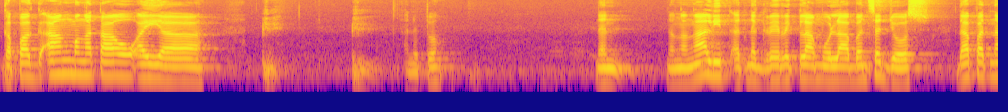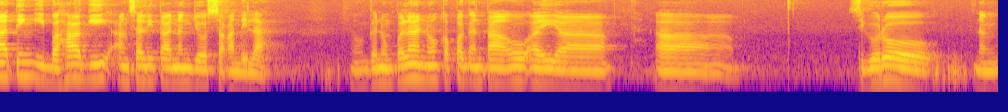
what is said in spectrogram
Kapag ang mga tao ay ah, ano to? Nan, nangangalit at nagrereklamo laban sa Diyos, dapat nating ibahagi ang salita ng Diyos sa kanila. No, ganun pala, no? kapag ang tao ay ah, ah, siguro nang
